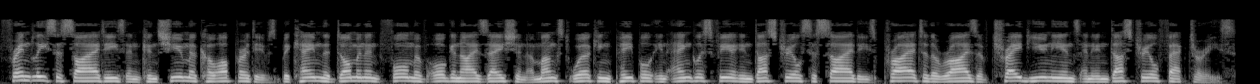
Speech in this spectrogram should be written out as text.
Friendly societies and consumer cooperatives became the dominant form of organization amongst working people in Anglosphere industrial societies prior to the rise of trade unions and industrial factories.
